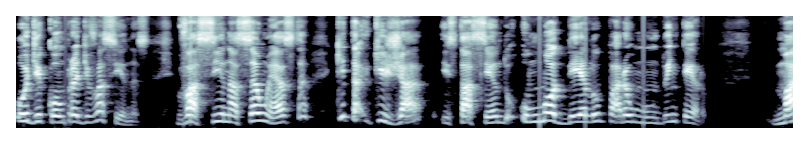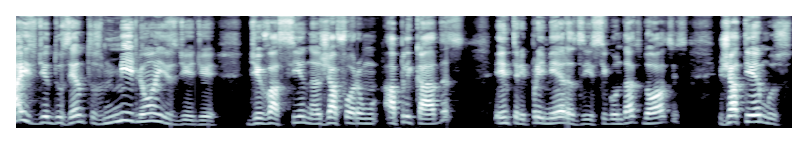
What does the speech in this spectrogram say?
o de compra de vacinas. Vacinação esta que, tá, que já está sendo o um modelo para o mundo inteiro. Mais de 200 milhões de, de, de vacinas já foram aplicadas, entre primeiras e segundas doses. Já temos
